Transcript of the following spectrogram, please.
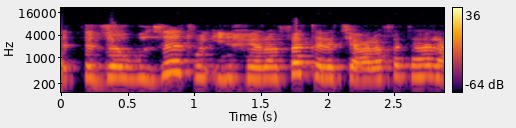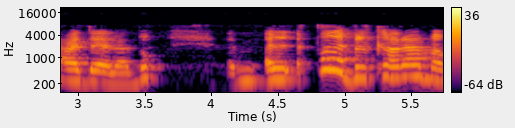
التجاوزات والانحرافات التي عرفتها العدالة. طلب الكرامة.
